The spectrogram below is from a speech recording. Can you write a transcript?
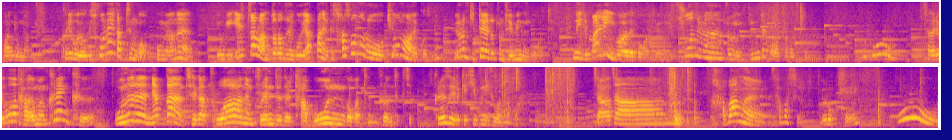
만족 만족. 그리고 여기 소매 같은 거 보면은 여기 일자로 안 떨어지고 약간 이렇게 사선으로 튀어나와 있거든요. 이런 디테일도 좀 재밌는 것 같아요. 근데 이제 빨리 입어야 될 것 같아요. 추워지면 좀 입기 힘들 것 같아가지고. 자 그리고 다음은 크랭크. 오늘은 약간 제가 좋아하는 브랜드들 다 모은 것 같은 그런 특집. 그래서 이렇게 기분이 좋았나 봐. 짜잔. 가방을 사봤어요. 이렇게. 오!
